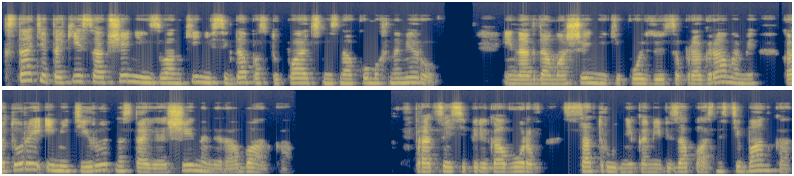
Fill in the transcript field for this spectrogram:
Кстати, такие сообщения и звонки не всегда поступают с незнакомых номеров. Иногда мошенники пользуются программами, которые имитируют настоящие номера банка. В процессе переговоров с сотрудниками безопасности банка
